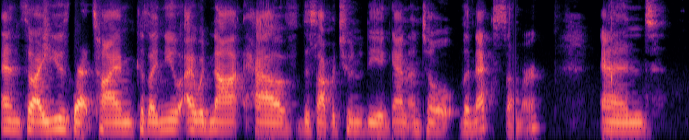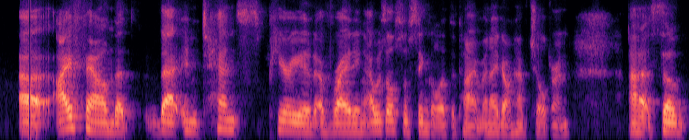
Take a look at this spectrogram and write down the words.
And so I used that time because I knew I would not have this opportunity again until the next summer. And uh, I found that that intense period of writing, I was also single at the time and I don't have children. Uh, so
